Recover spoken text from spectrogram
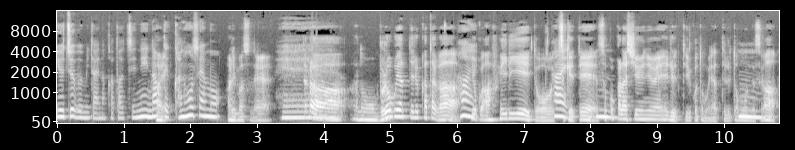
YouTube みたいな形になっていく可能性も。ありますね。だから、あの、ブログやってる方が、はいよくアフィリエイトをつけて、はいうんそこから収入を得るっていうこともやってると思うんですが、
